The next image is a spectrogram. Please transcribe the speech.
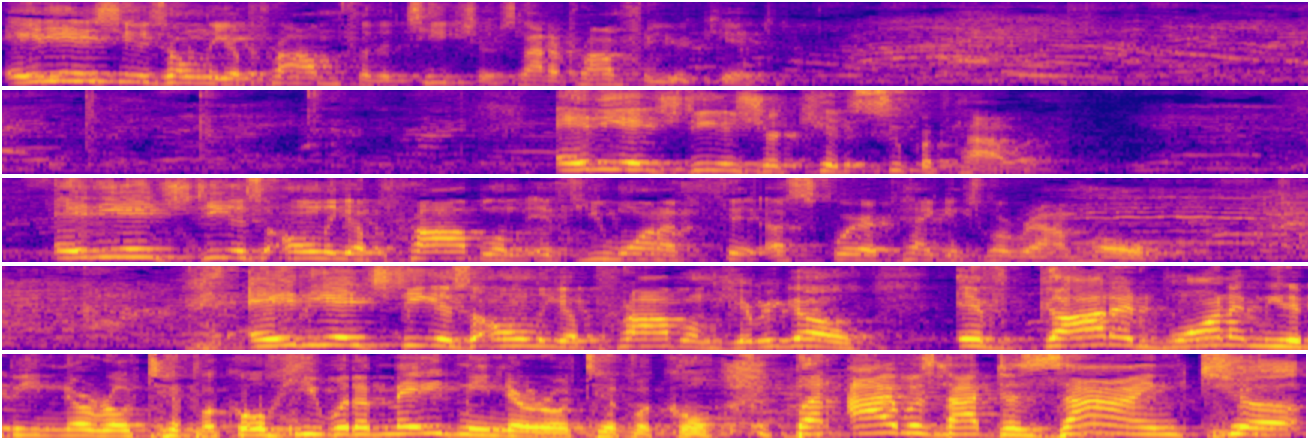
ADHD is only a problem for the teacher, it's not a problem for your kid. ADHD is your kid's superpower. ADHD is only a problem if you want to fit a square peg into a round hole. ADHD is only a problem. Here we go. If God had wanted me to be neurotypical, He would have made me neurotypical. But I was not designed to,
